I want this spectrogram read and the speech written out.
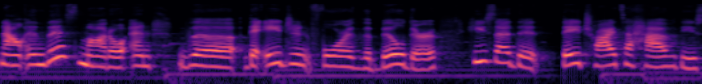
Now in this model and the, the agent for the builder, he said that they try to have these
